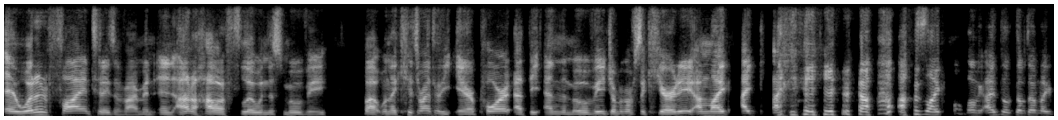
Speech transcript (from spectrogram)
it wouldn't fly in today's environment. And I don't know how it flew in this movie, but when the kids run through the airport at the end of the movie, jumping over security, I'm like, I, I, you know, I was like, hold on, I thought, I'm like,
